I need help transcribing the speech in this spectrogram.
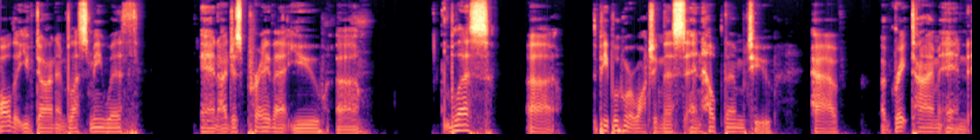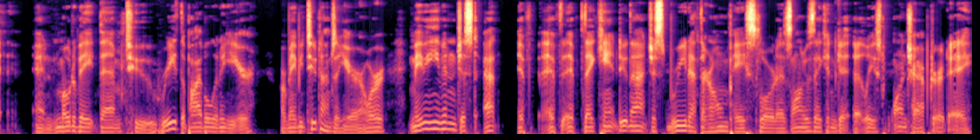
all that you've done and blessed me with. And I just pray that you uh, bless uh, the people who are watching this and help them to have a great time and and motivate them to read the Bible in a year or maybe two times a year or maybe even just at if if if they can't do that just read at their own pace lord as long as they can get at least one chapter a day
